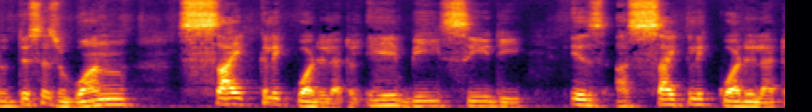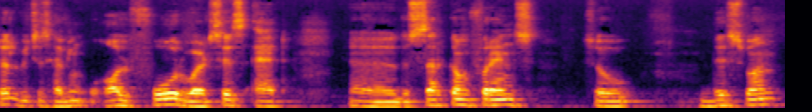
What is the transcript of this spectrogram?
so this is one cyclic quadrilateral. A B C D is a cyclic quadrilateral which is having all four vertices at uh, the circumference. So this one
